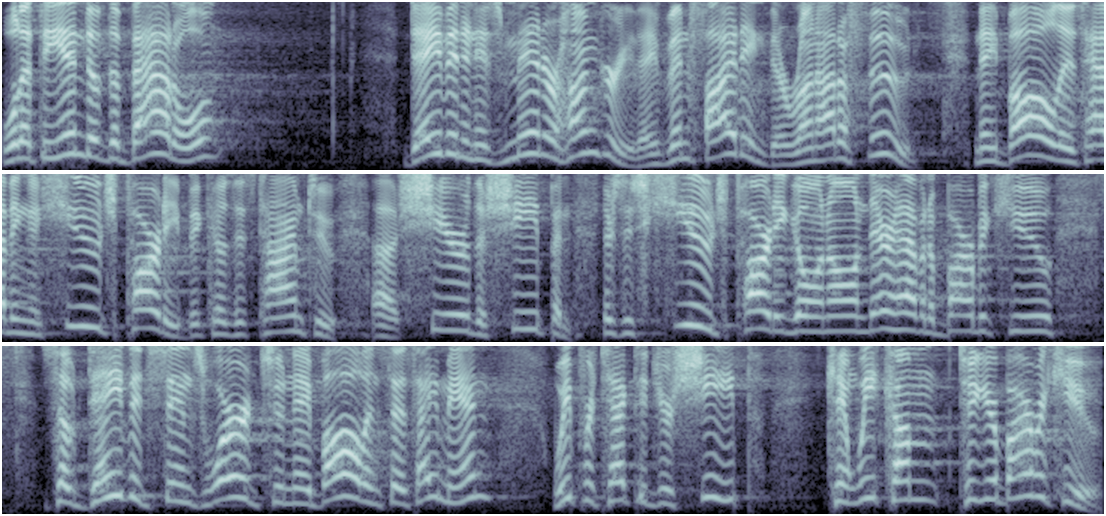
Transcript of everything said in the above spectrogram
Well, at the end of the battle, David and his men are hungry. They've been fighting, they're run out of food. Nabal is having a huge party because it's time to uh, shear the sheep, and there's this huge party going on. They're having a barbecue. So David sends word to Nabal and says, Hey, man, we protected your sheep. Can we come to your barbecue?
